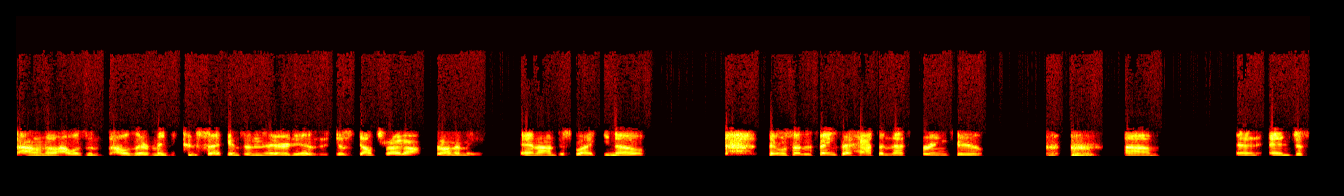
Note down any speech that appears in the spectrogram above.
I don't know. I wasn't. I was there maybe two seconds, and there it is. It just dumps right out in front of me, and I'm just like, you know, there was other things that happened that spring too, um, and and just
